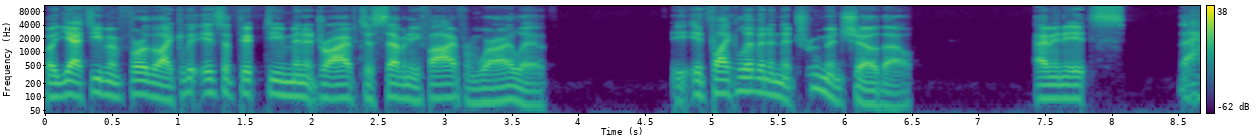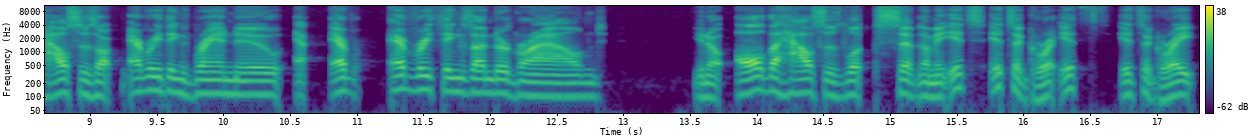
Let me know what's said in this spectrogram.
but yeah, it's even further. Like it's a 15 minute drive to 75 from where I live. It's like living in the Truman Show, though. I mean, it's the houses are everything's brand new. e- ev- everything's underground. You know, all the houses look. I mean, it's it's a great it's it's a great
